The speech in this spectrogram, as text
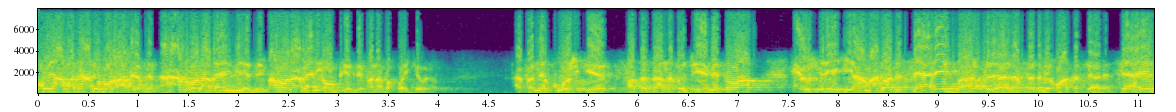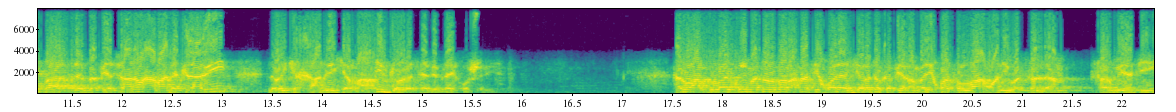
خۆی ئامادە خرێ بۆ ڕاکردن ئەم ڕۆ نابێنین لێ بێم ئەمڕۆ نابێنی ئەوم پێ پەنا بەخوای گەورە ئەفەرمێ کۆشکێک سەد هەزار نەفەر جێ بێتەوە حوشترێکی ئامادە سیارەیەک باشترە لەم سەدەمی خوان کە سیارە سیارەیەک باشترە بە پێچانەوە ئامادەکراوی لەوەی کە خانوویەکی ڕاقیب گەورە سێ برای خۆشەویست کوری مەتن رضا رحمەتی خوا لە جێرەتەوە کە پێغەمبەری خوا صلی الله عليه وسلم فەرموویەتی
